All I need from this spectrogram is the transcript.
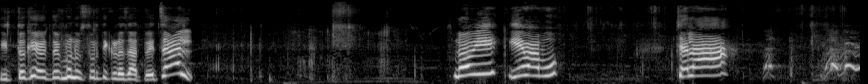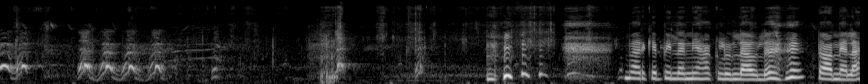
इथं खेळतोय म्हणून तर तिकडं जातोय. चल! नवी ये बाबू. चला. बारक्या पिल्लांनी हाकलून लावलं टॉम्याला.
